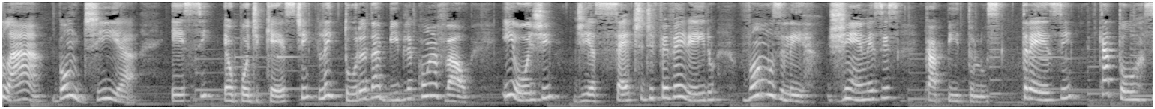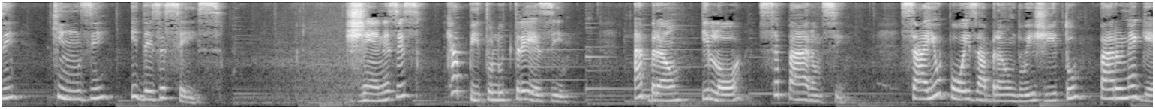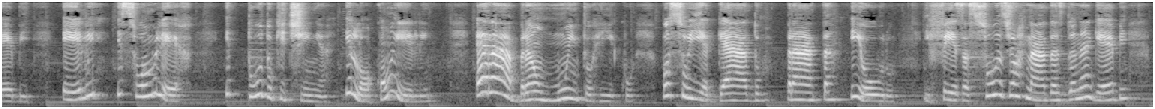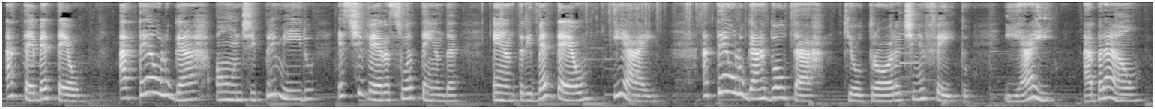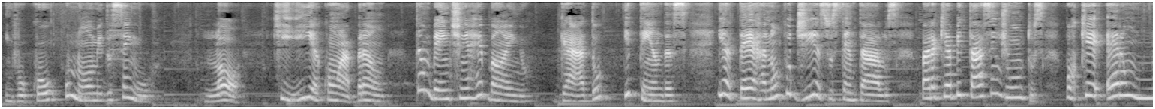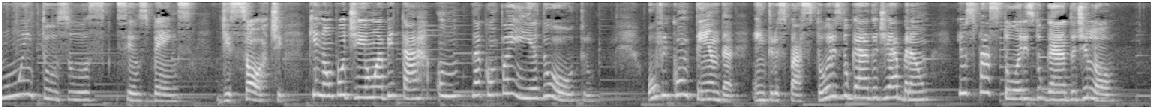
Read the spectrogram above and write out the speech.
Olá, bom dia! Esse é o podcast Leitura da Bíblia com a Val e hoje, dia 7 de fevereiro, vamos ler Gênesis capítulos 13, 14, 15 e 16. Gênesis capítulo 13 Abrão e Ló separam-se. Saiu, pois, Abrão do Egito para o Neguebe, ele e sua mulher, e tudo o que tinha, e Ló com ele. Era Abrão muito rico, possuía gado, prata e ouro, e fez as suas jornadas do Neguebe até Betel, até o lugar onde primeiro estivera sua tenda, entre Betel e Ai, até o lugar do altar que outrora tinha feito. E aí Abraão invocou o nome do Senhor. Ló, que ia com Abrão, também tinha rebanho, gado e tendas, e a terra não podia sustentá-los para que habitassem juntos, porque eram muitos os seus bens, de sorte que não podiam habitar um na companhia do outro houve contenda entre os pastores do gado de Abrão os pastores do gado de Ló.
